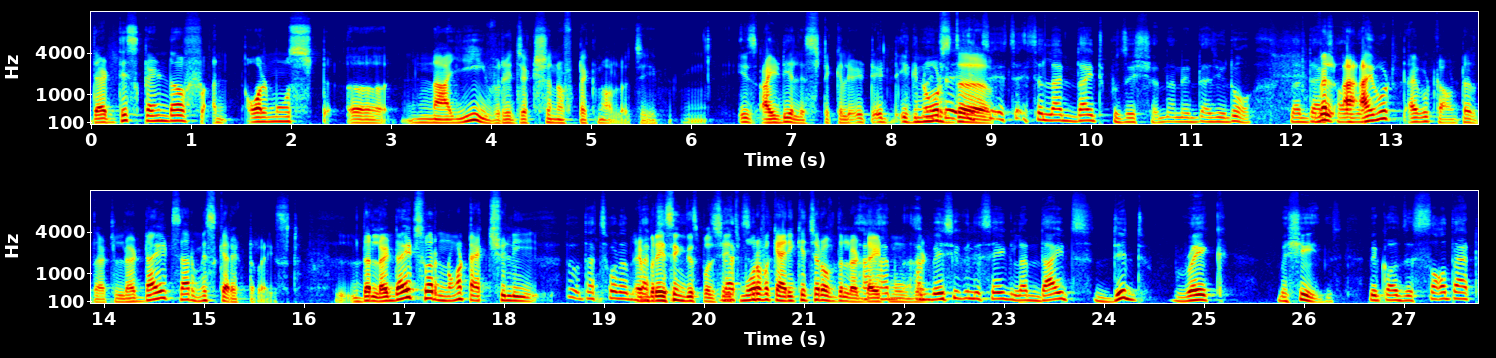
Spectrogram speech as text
that this kind of almost uh, naive rejection of technology is idealistic. It, it ignores it's a, the. It's, it's, it's, a Luddite position, and it, as you know, Luddites. Well, I, I, would I would counter that. Luddites are mischaracterized. The Luddites were not actually. No, that's what I'm embracing this position. It's more of a caricature of the Luddite I'm, movement. I'm basically saying Luddites did break machines because they saw that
